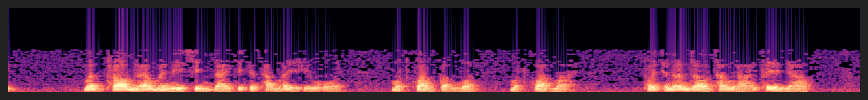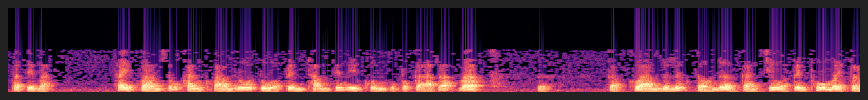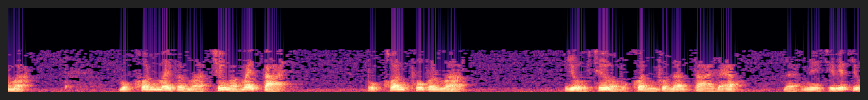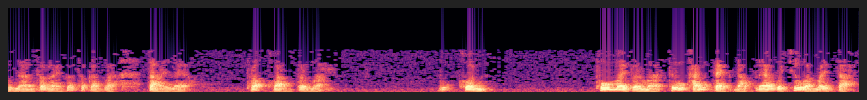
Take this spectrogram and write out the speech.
มันพร้อมแล้วไม่มีสิ่งใดที่จะทำให้หิวโหย หมดความกังวล หมดความหมาย เพราะฉะนั้นเราทั้งหลายพยายามปฏิบัติ ให้ความสำคัญความรู้ตัวเป็นธรรมที่มีคุณอุปการะมาก กับความระลึกต่อเนื่องการเชื่อว่าเป็นผู้ไม่ประมาทบุคคลไม่ประมาทชื่อว่าไม่ตาย บุคคลผู้ประมาทอยู่ชื่อว่าบุคคลผู้นั้นตายแล้วนะมีชีวิตอยู่นานเท่าไหร่ก็เท่ากับว่าตายแล้ว เพราะความประมาทบุคคล ผู้ไม่ประมาทถึงขันแตกดับแล้วก็ชื่อว่าไม่ตาย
